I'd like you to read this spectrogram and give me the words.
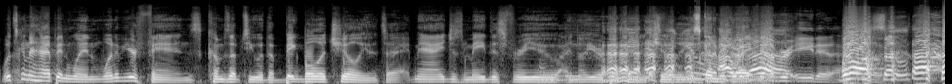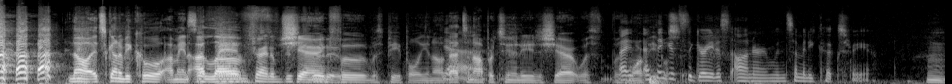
What's gonna happen when one of your fans comes up to you with a big bowl of chili? It's a man. I just made this for you. I know you're a big fan of chili. It's gonna be great. I would never eat it. actually. No, it's going to be cool. I mean, It's I a fan love trying to just sharing food food with people. You know, that's an opportunity to share it with, with I, more I people. I think it's the greatest honor when somebody cooks for you. Hmm.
